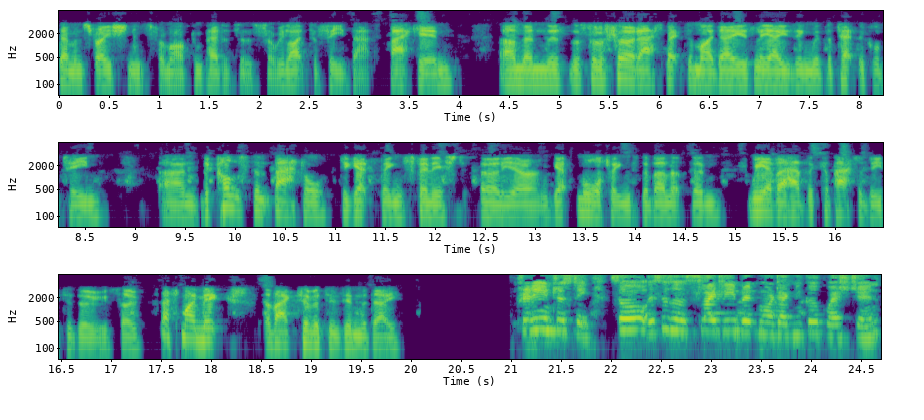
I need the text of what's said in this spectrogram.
demonstrations from our competitors. So we like to feed that back in. And then the, the sort of third aspect of my day is liaising with the technical team and the constant battle to get things finished earlier and get more things developed than we ever have the capacity to do. So that's my mix of activities in the day. Pretty interesting. So this is a slightly bit more technical question.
